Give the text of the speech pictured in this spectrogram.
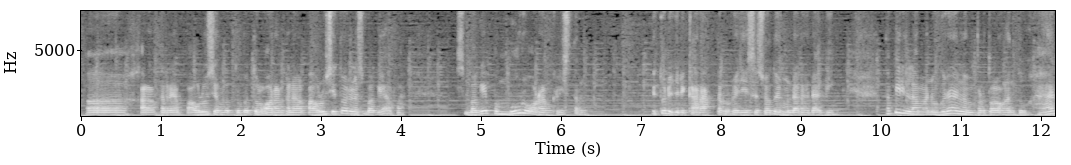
Eh, karakternya Paulus yang betul-betul orang kenal Paulus itu adalah sebagai apa? Sebagai pemburu orang Kristen. Itu udah jadi karakter, udah jadi sesuatu yang mendarah daging. Tapi di dalam anugerah dalam pertolongan Tuhan,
